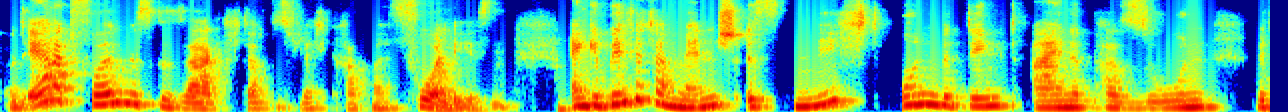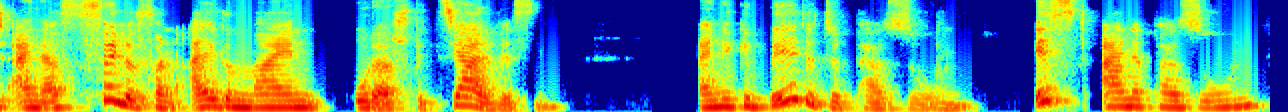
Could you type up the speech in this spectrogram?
Und er hat Folgendes gesagt, ich darf das vielleicht gerade mal vorlesen. Ein gebildeter Mensch ist nicht unbedingt eine Person mit einer Fülle von Allgemein- oder Spezialwissen. Eine gebildete Person ist eine Person,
